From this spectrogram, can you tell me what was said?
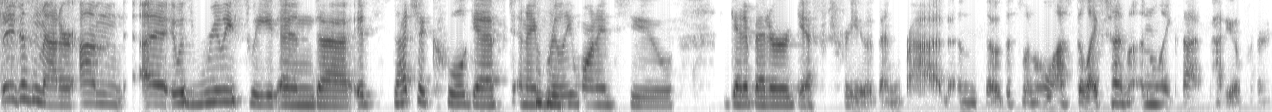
But it doesn't matter. Um, uh, it was really sweet, and uh, it's such a cool gift, and I Mhm. really wanted to get a better gift for you than Brad, and so this one will last a lifetime, unlike that patio furniture.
